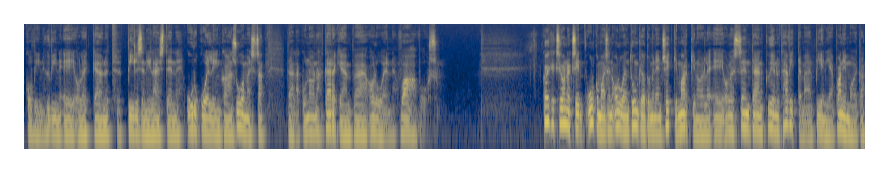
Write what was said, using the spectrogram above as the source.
Kovin hyvin ei ole käynyt pilseniläisten urkuellinkaan Suomessa, täällä kun on tärkeämpää oluen vahvuus. Kaikeksi onneksi ulkomaisen oluen tunkeutuminen tsekkimarkkinoille ei ole sentään kyennyt hävittämään pieniä panimoita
